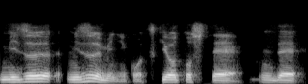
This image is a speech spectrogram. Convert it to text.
水、湖にこう突き落として、で、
